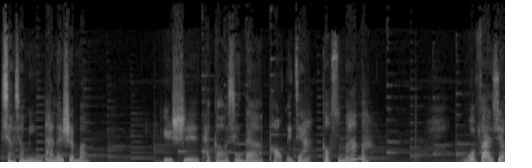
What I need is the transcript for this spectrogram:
小象明白了什么，于是他高兴地跑回家，告诉妈妈：“我发现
